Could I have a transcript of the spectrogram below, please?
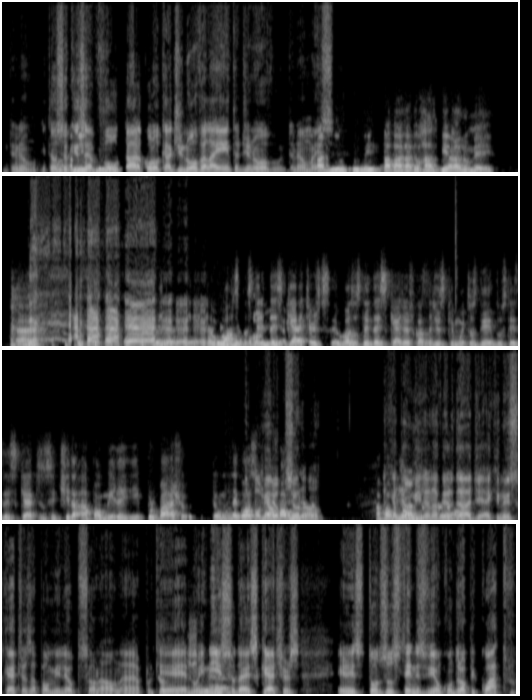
Entendeu? Então, se eu a quiser voltar, colocar de novo, ela entra de novo, entendeu? Mas... A minha, eu fui meio estabanada, eu rasguei ela no meio. É. eu gosto dos tênis da Skechers, eu gosto dos tênis da Skechers por causa disso, que muitos dos tênis da Skechers, você tira a palmilha e por baixo tem um negócio a que é a palmilha. Opcional. A palmilha, é a palmilha é na verdade, é que no Skechers a palmilha é opcional, né? Porque no início é. da Skechers, eles, todos os tênis vinham com drop 4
